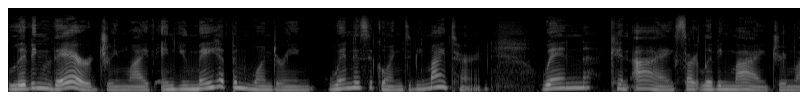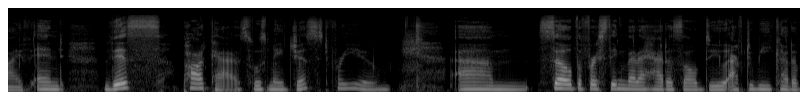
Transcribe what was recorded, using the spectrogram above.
living their dream life, and you may have been wondering, when is it going to be my turn? When can I start living my dream life? And this podcast was made just for you. Um, so the first thing that I had us all do after we kind of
